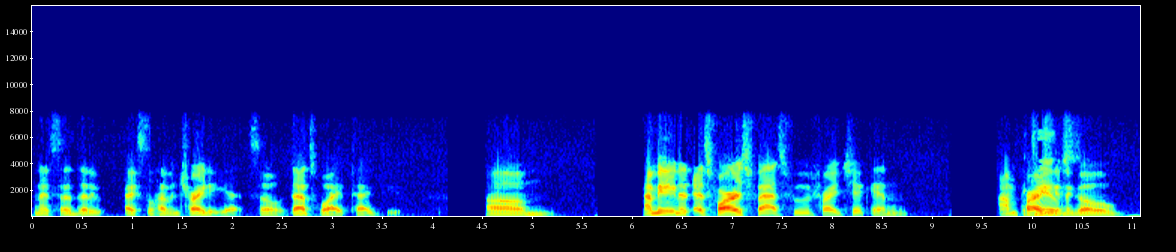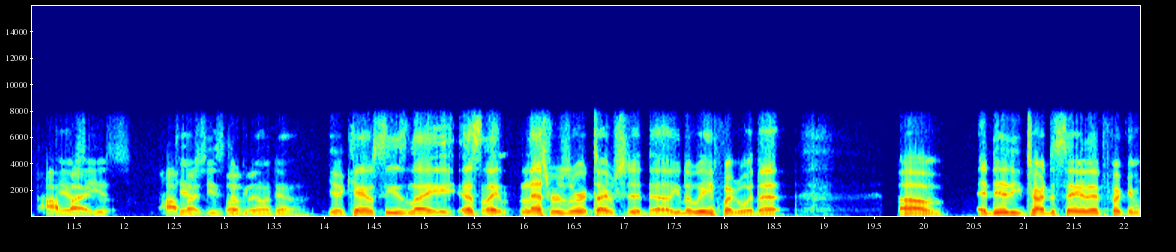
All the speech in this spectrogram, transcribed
and I said that it, I still haven't tried it yet. So that's why I tagged you. Um, I mean, as far as fast food fried chicken, I'm probably gonna go Popeyes. KFC is Popeyes KFC is is definitely it. going down. Yeah, KFC is like that's like last resort type shit. Now you know we ain't fucking with that. Um, and then he tried to say that fucking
